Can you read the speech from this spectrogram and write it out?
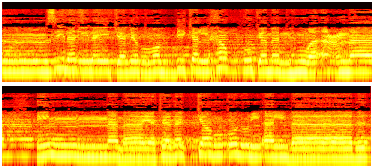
أنزل إليك من ربك الحق كمن هو أعمى إنما يتذكر أولو الألباب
